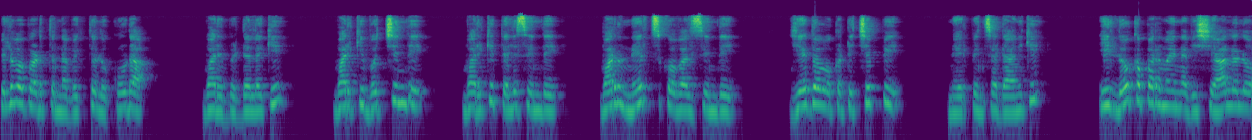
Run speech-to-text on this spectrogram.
పిలువబడుతున్న వ్యక్తులు కూడా వారి బిడ్డలకి వారికి వచ్చింది వారికి తెలిసింది వారు నేర్చుకోవాల్సింది ఏదో ఒకటి చెప్పి నేర్పించడానికి ఈ లోకపరమైన విషయాలలో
